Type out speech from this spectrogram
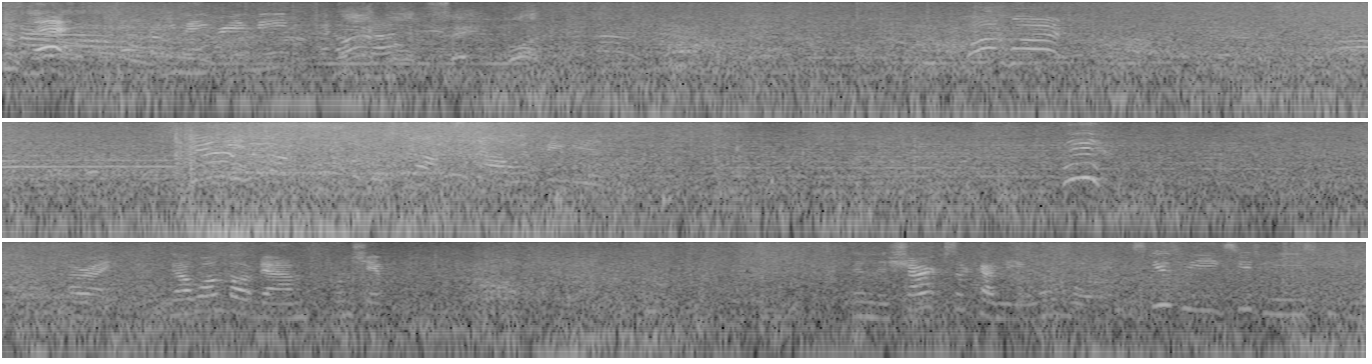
Who's that? Are you angry at me? I hope not. Don't say what? Forward! Shots now, amphibians! Whew. Alright, we got one boat down, one ship. And the sharks are coming, oh boy. Excuse me, excuse me, excuse me.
